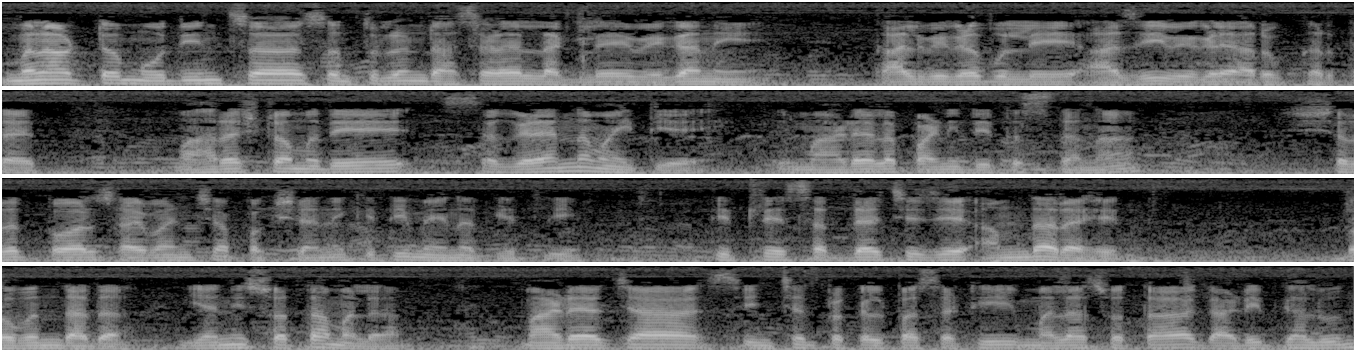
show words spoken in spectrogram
मला वाटतं मोदींचं संतुलन ढासळायला लागले वेगाने. काल वेगळं बोलले आजही वेगळे आरोप करतायत. महाराष्ट्रामध्ये सगळ्यांना माहिती आहे की माड्याला पाणी देत असताना शरद पवार साहेबांच्या पक्षाने किती मेहनत घेतली. तिथले सध्याचे जे आमदार आहेत बबनदादा यांनी स्वतः मला माड्याच्या सिंचन प्रकल्पासाठी मला स्वतः गाडीत घालून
